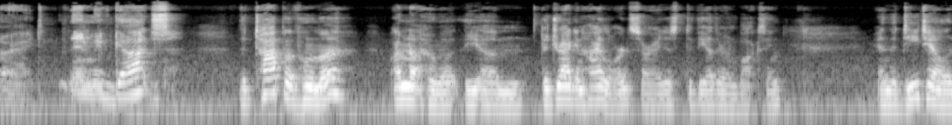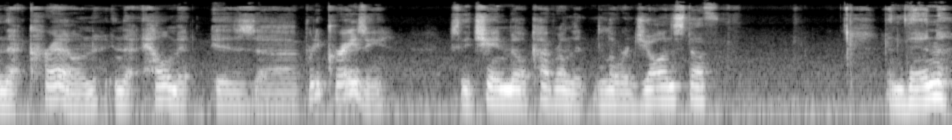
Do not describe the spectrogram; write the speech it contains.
All right, then we've got the top of Huma. I'm not Huma, the um, the Dragon High Lord. Sorry, I just did the other unboxing. And the detail in that crown, in that helmet, is uh, pretty crazy. See the chainmail cover on the lower jaw and stuff. And then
